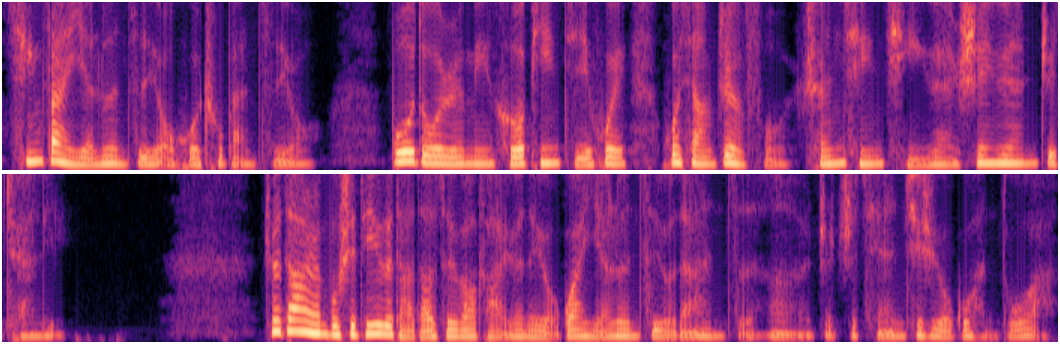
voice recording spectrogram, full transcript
侵犯言论自由或出版自由，剥夺人民和平集会或向政府陈情请愿申冤之权利。这当然不是第一个打到最高法院的有关言论自由的案子啊，这之前其实有过很多啊。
